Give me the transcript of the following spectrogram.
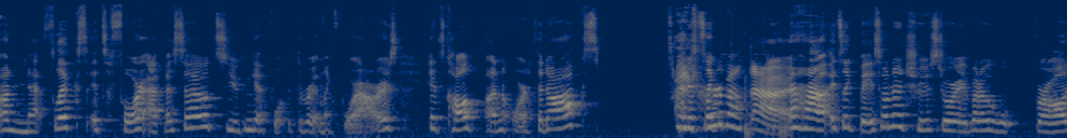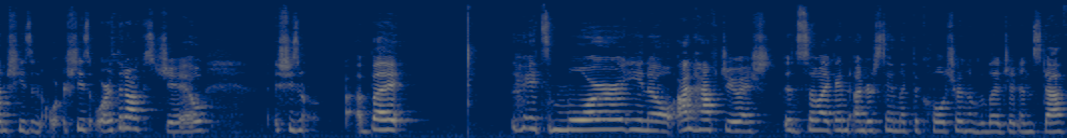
on Netflix. It's four episodes, so you can get four, through it in, like, four hours. It's called Unorthodox. And I've it's, heard like, about that. uh-huh, it's, like, based on a true story about a girl, and she's an or- she's Orthodox Jew. She's an, uh, but it's more, you know, I'm half Jewish, and so I can understand like the culture and the religion and stuff.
